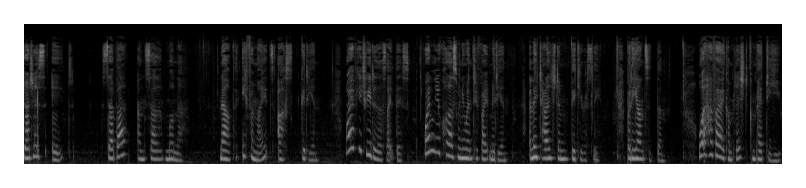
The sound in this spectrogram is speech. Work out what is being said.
Judges 8 Zebah and Zalmunna. Now the Ephraimites asked Gideon, Why have you treated us like this? Why didn't you call us when you went to fight Midian? And they challenged him vigorously. But he answered them, What have I accomplished compared to you?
